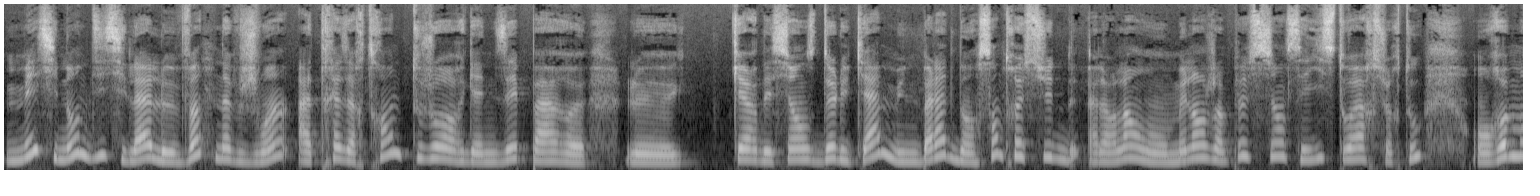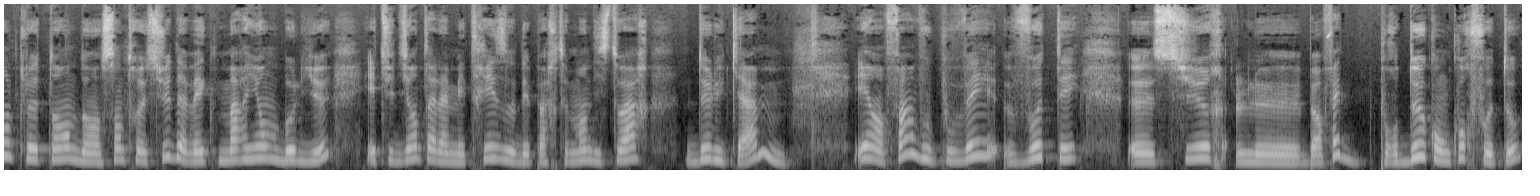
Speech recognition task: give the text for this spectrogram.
Mais sinon, d'ici là, le 29 juin à 13h30, toujours organisé par euh, le Cœur des sciences de l'UCAM, une balade dans Centre-Sud. Alors là, on mélange un peu science et histoire surtout. On remonte le temps dans Centre-Sud avec Marion Beaulieu, étudiante à la maîtrise au département d'histoire de l'UCAM. Et enfin, vous pouvez voter euh, sur le... ben, en fait, pour deux concours photo.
